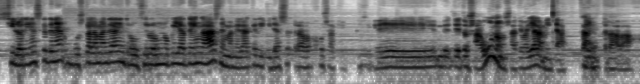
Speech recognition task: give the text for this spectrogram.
si lo tienes que tener, busca la manera de introducirlo en uno que ya tengas, de manera que dividas el trabajo, o sea, que, se quede de dos a uno, o sea, que vaya a la mitad Claro. del trabajo.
